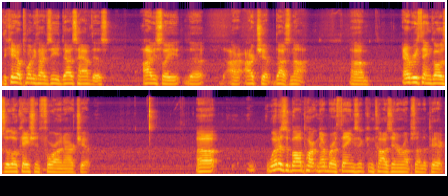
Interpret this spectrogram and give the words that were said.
the KL25Z does have this. Obviously, the our, our chip does not. Um, everything goes to location 4 on our chip. Uh, what is the ballpark number of things that can cause interrupts on the PIC?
